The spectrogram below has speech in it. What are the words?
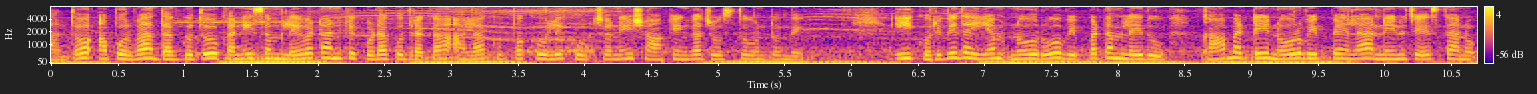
దాంతో అపూర్వ దగ్గుతూ కనీసం లేవటానికి కూడా కుదరక అలా కుప్పకూలి కూర్చొని షాకింగ్గా చూస్తూ ఉంటుంది. ఈ కురివిదయ్యం నోరు విప్పటం లేదు. కాబట్టి నోరు విప్పేలా నేను చేస్తాను.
